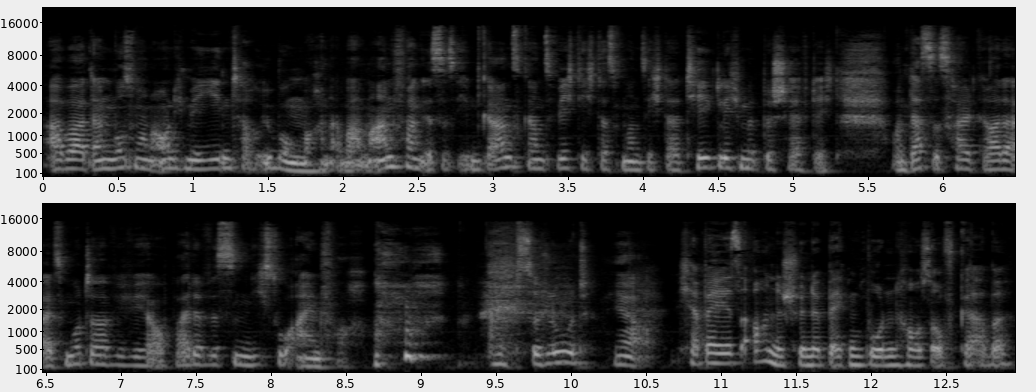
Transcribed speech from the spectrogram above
Aber dann muss man auch nicht mehr jeden Tag Übungen machen. Aber am Anfang ist es eben ganz, ganz wichtig, dass man sich da täglich mit beschäftigt. Und das ist halt gerade als Mutter, wie wir auch beide wissen, nicht so einfach. Absolut. Ja. Ich habe ja jetzt auch eine schöne Beckenbodenhausaufgabe.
